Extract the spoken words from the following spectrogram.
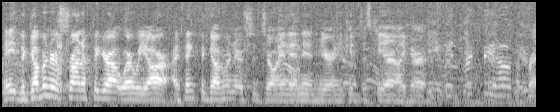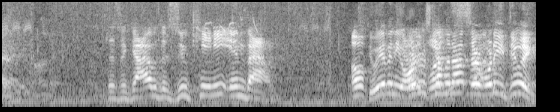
Hey, the governor's trying to figure out where we are. I think the governor should join in in here, and he could just be our, like our, our friend. There's a guy with a zucchini inbound. Oh, Do we have any orders what- coming up? Sir, what are you doing?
